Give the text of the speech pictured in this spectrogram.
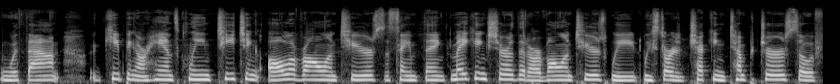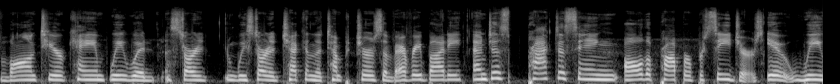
with that, keeping our hands clean, teaching all our volunteers the same thing, making sure that our volunteers we we started checking temperatures. So if a volunteer came, we would started we started checking the temperatures of everybody and just practicing all the proper procedures. It, we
